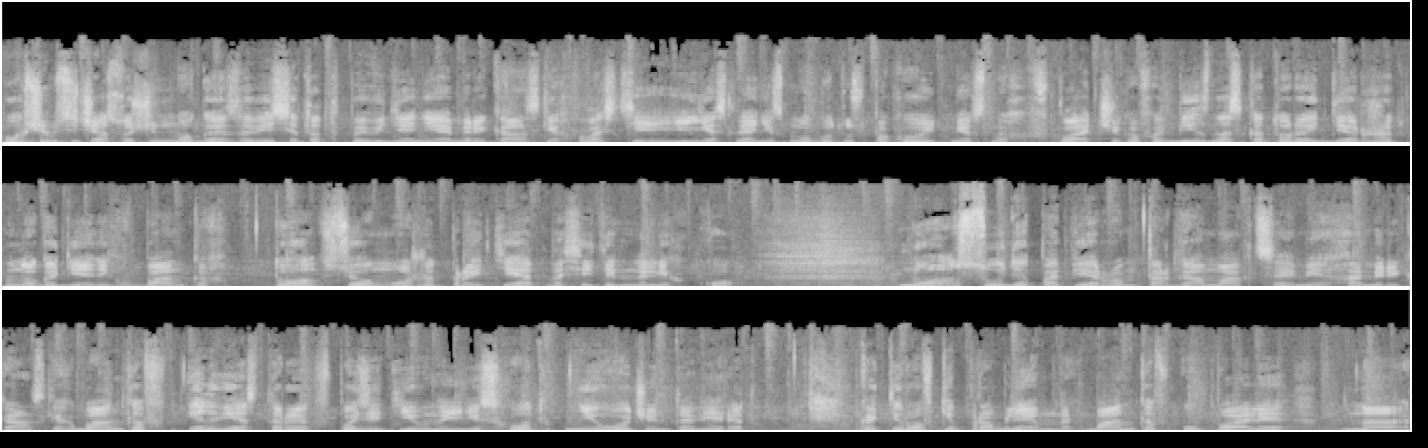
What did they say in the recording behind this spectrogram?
В общем, сейчас очень многое зависит от поведения американских властей, и если они смогут успокоить местных вкладчиков и бизнес, которые держат много денег в банках, то все может пройти относительно легко. Но, судя по первым торгам акциями американских банков, инвесторы в позитивный исход не очень-то верят. Котировки проблемных банков упали на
